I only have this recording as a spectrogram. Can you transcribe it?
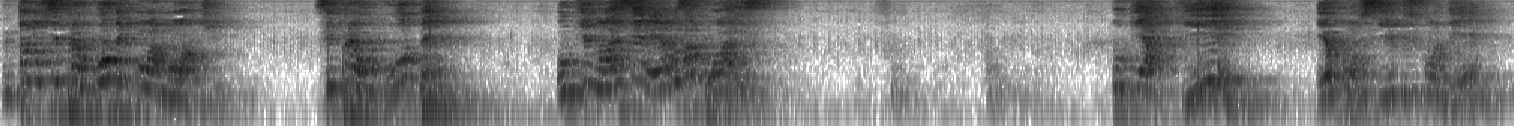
Então não se preocupem com a morte. Se preocupem o que nós seremos após. Porque aqui eu consigo esconder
